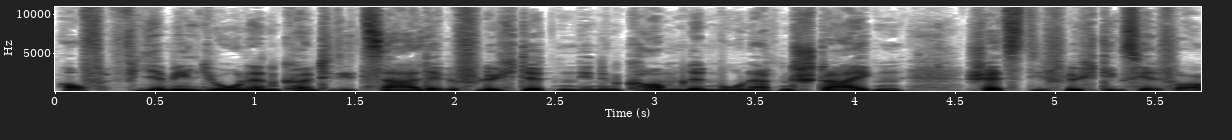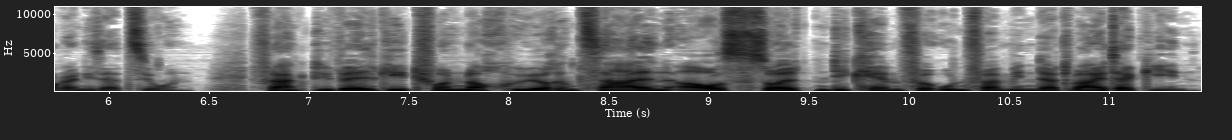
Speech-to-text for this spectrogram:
Auf vier Millionen könnte die Zahl der Geflüchteten in den kommenden Monaten steigen, schätzt die Flüchtlingshilfeorganisation. Frank Duvel geht von noch höheren Zahlen aus, sollten die Kämpfe unvermindert weitergehen.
